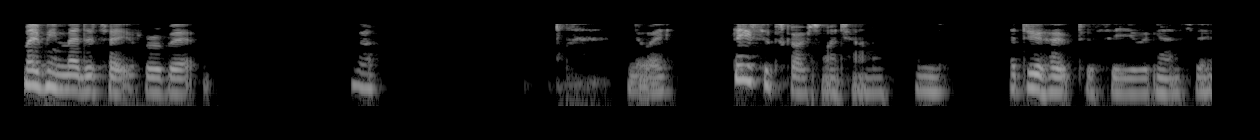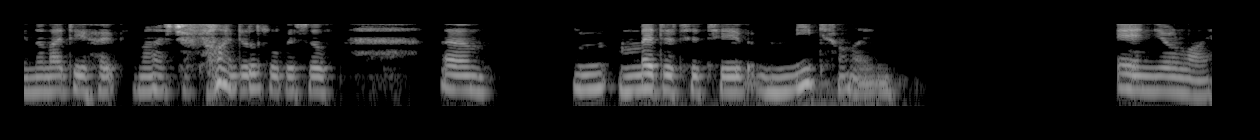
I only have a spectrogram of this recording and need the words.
maybe meditate for a bit. Yeah. Anyway, please subscribe to my channel and I do hope to see you again soon and I do hope you manage to find a little bit of um, meditative me time in your life.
